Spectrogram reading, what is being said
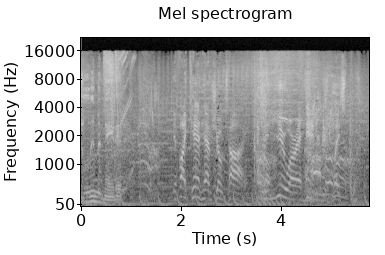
eliminated. If I can't have Shotai, then you are a handy replacement.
